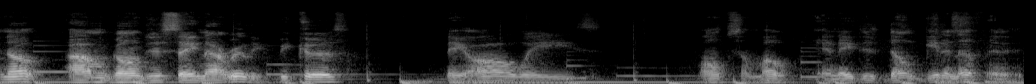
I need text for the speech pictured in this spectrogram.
No, I'm gonna just say not really because they always want some more, and they just don't get enough. And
